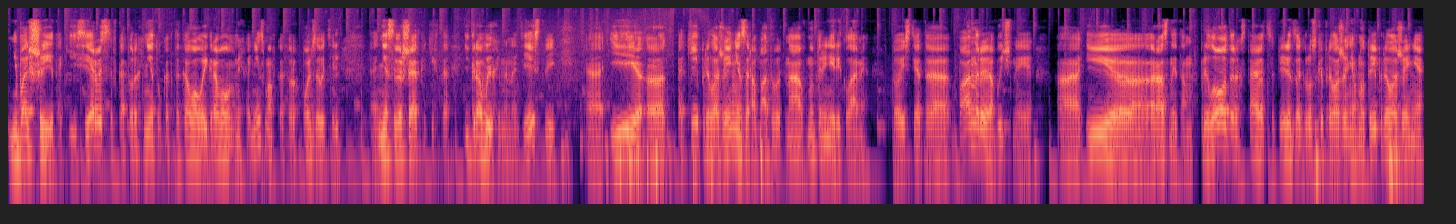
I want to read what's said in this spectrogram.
небольшие такие сервисы, в которых нету как такового игрового механизма, в которых пользователь э, не совершает каких-то игровых именно действий. Э, и э, такие приложения зарабатывают на внутренней рекламе. То есть это баннеры обычные и разные там в прелодерах ставятся перед загрузкой приложения, внутри приложения,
